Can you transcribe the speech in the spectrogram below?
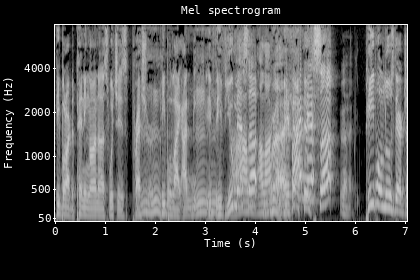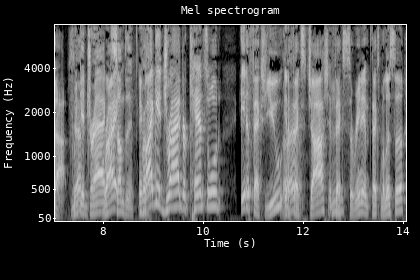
people are depending on us, which is pressure. Mm-hmm. People like, I need, if, mm-hmm. if you mess I- up, I like Right. if I mess up, people lose their jobs. We get dragged, right? something. If I get dragged or canceled, it affects you. It affects Josh. It mm-hmm. affects Serena. It affects Melissa.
